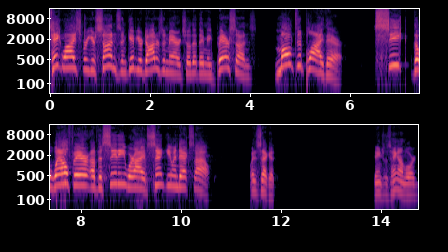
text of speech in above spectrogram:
Take wives for your sons and give your daughters in marriage so that they may bear sons. Multiply there. Seek the welfare of the city where I have sent you into exile. Wait a second. Daniel says, Hang on, Lord.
